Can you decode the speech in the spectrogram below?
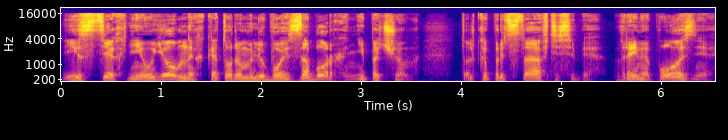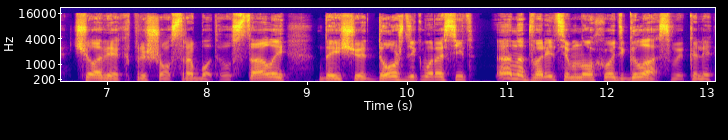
Из тех неуемных, которым любой забор нипочем. Только представьте себе, время позднее, человек пришел с работы усталый, да еще и дождик моросит, а на дворе темно, хоть глаз выколи.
